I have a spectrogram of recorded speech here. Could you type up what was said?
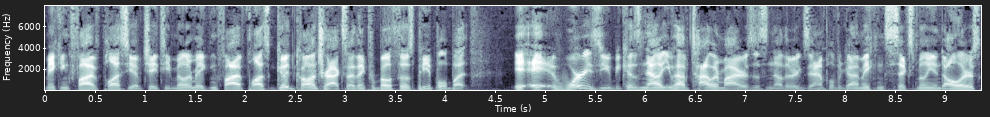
making five plus. You have JT Miller making five plus. Good contracts, I think, for both those people, but. It, it worries you because now you have Tyler Myers as another example of a guy making six million dollars.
